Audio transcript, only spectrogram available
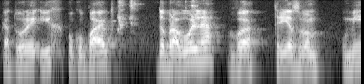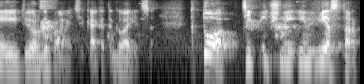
которые их покупают добровольно в трезвом уме и твердой памяти, как это говорится. Кто типичный инвестор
